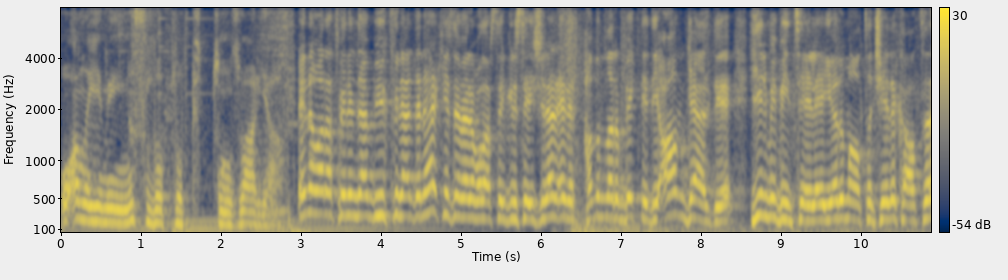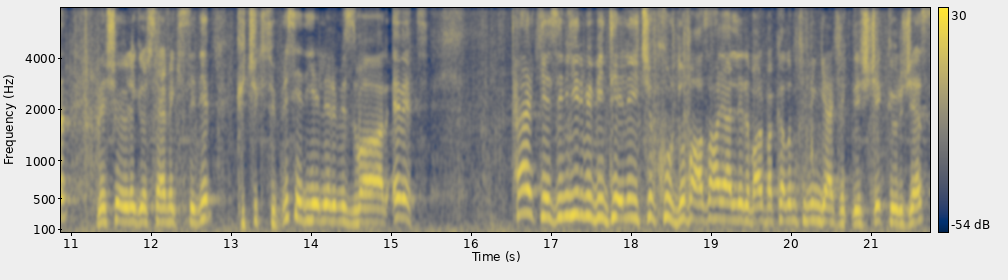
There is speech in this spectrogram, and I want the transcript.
o ana yemeği nasıl lop lop tuttunuz var ya. En amarat benimden büyük finalden herkese merhabalar sevgili seyirciler. Evet hanımların beklediği an geldi. 20 bin TL, yarım altın, çeyrek altın ve şöyle göstermek istediğim küçük sürpriz hediyelerimiz var. Evet. Herkesin 20 bin TL için kurduğu bazı hayalleri var. Bakalım kimin gerçekleşecek göreceğiz.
